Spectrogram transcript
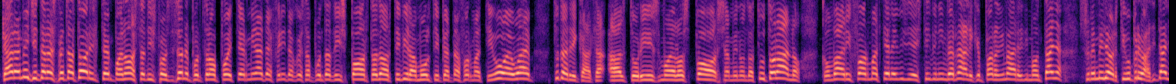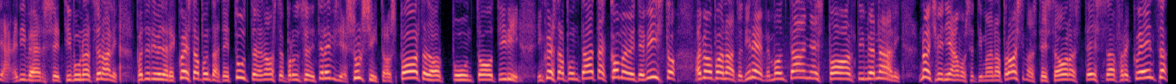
Cari amici telespettatori, il tempo a nostra disposizione purtroppo è terminata, è finita questa puntata di Sport ad TV, la multipiattaforma TV e web, tutta dedicata al turismo e allo sport. Siamo in onda tutto l'anno con vari format televisivi estivi invernali che parlano di mare e di montagna sulle migliori TV private italiane e diverse TV nazionali. Potete vedere questa puntata e tutte le nostre produzioni televisive sul sito sportador.tv. In questa puntata, come avete visto, abbiamo parlato di neve, montagna e sport invernali. Noi ci vediamo settimana prossima, stessa ora, stessa frequenza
